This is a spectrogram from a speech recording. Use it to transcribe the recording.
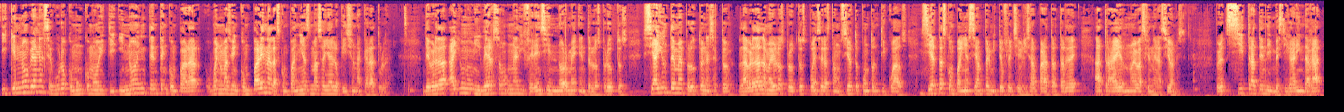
y que no vean el seguro como un commodity y no intenten comparar, bueno, más bien, comparen a las compañías más allá de lo que dice una carátula de verdad hay un universo, una diferencia enorme entre los productos. Si hay un tema de producto en el sector, la verdad la mayoría de los productos pueden ser hasta un cierto punto anticuados. Ciertas compañías se han permitido flexibilizar para tratar de atraer nuevas generaciones. Pero sí traten de investigar, indagar.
